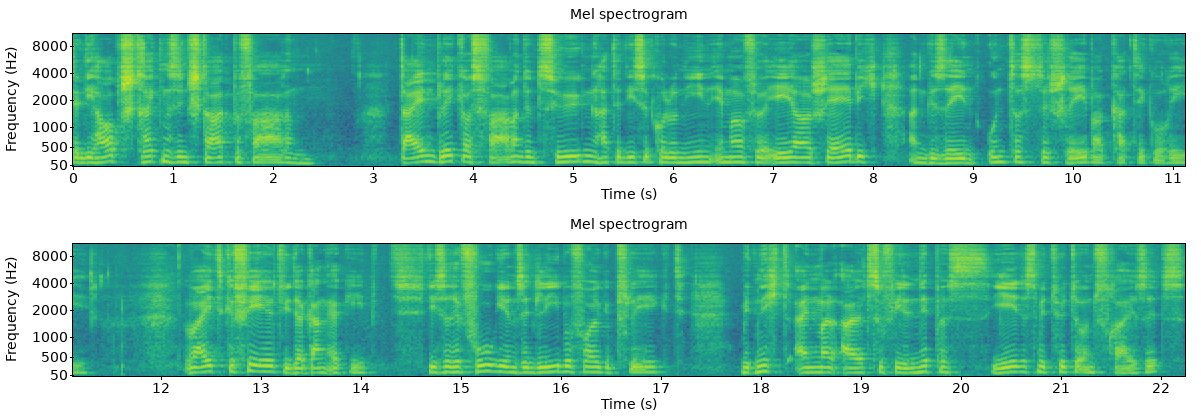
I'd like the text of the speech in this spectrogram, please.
Denn die Hauptstrecken sind stark befahren. Dein Blick aus fahrenden Zügen hatte diese Kolonien immer für eher schäbig angesehen, unterste Schreberkategorie. Weit gefehlt, wie der Gang ergibt. Diese Refugien sind liebevoll gepflegt, mit nicht einmal allzu viel Nippes, jedes mit Hütte und Freisitz,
